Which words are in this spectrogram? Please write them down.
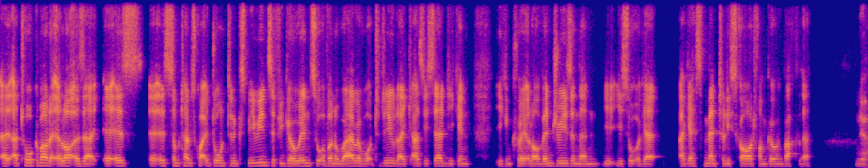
I, I, talk about it a lot as that it is it is sometimes quite a daunting experience if you go in sort of unaware of what to do. Like as you said you can you can create a lot of injuries and then you, you sort of get i guess mentally scarred from going back there. Yeah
